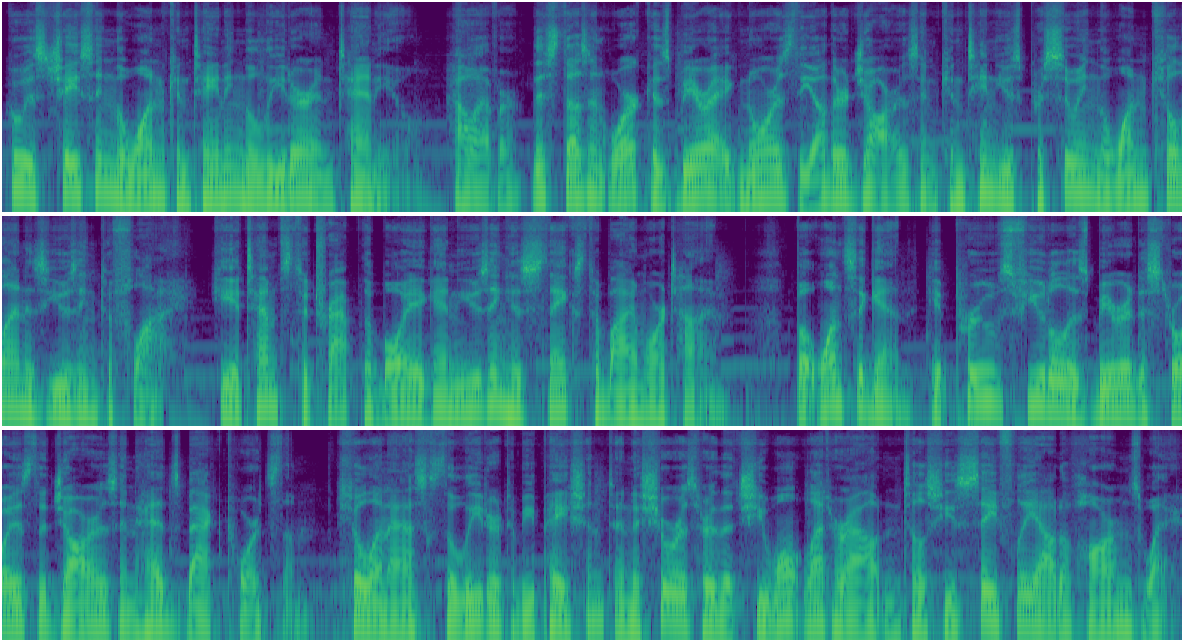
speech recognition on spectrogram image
who is chasing the one containing the leader and Tanyu. However, this doesn't work as Bira ignores the other jars and continues pursuing the one Kulan is using to fly. He attempts to trap the boy again using his snakes to buy more time. But once again, it proves futile as Bira destroys the jars and heads back towards them. Kulan asks the leader to be patient and assures her that she won't let her out until she's safely out of harm's way.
